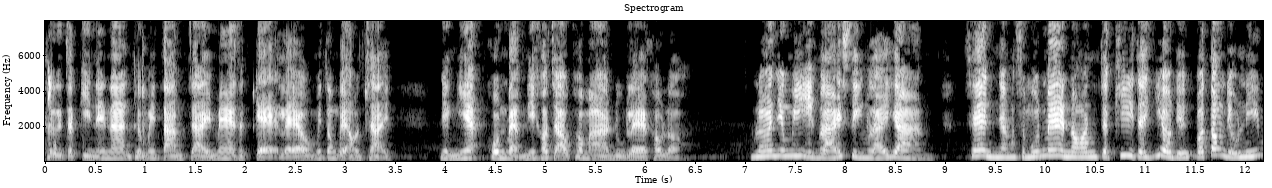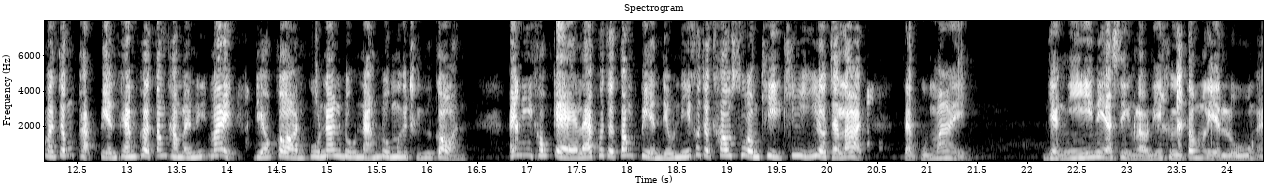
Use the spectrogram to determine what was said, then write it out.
เธอจะกินไอ้นั่นเธอไม่ตามใจแม่เธอแก่แล้ว ไม่ต้องไปเอาใจ อย่างเงี้ย คนแบบนี้เขาจะเอาเข้ามาดูแลเขาเหรอแล้วยังมีอีกหลายสิ่งหลายอย่าง เช่นอย่างสมมติแม่นอนจะขี้จะเยี่ยวเดี๋ยวว่าต้องเดี๋ยวนี้มันต้องผัดเปลี่ยนแพมเพิร์ต้องทำอะไรนี้ไม่ เดี๋ยวก่อนกูนั่งดูหนังดูมือถือก่อน ไอ้นี่เขาแก่แล้วเขาจะต้องเปลี่ยนเดี๋ยวนี้เขาจะเข้าส้วมขี้ขี้เยี่ยวจะลาด แต่กูไม่ อย่างนี้เนี่ยสิ่งเหล่านี้คือต้องเรียนรู้ไง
